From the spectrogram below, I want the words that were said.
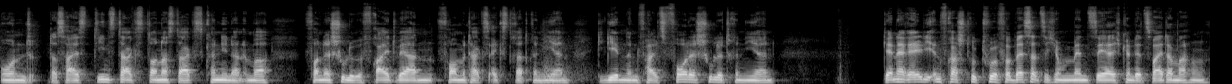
Und das heißt, dienstags, donnerstags können die dann immer von der Schule befreit werden, vormittags extra trainieren, gegebenenfalls vor der Schule trainieren generell die Infrastruktur verbessert sich im Moment sehr. Ich könnte jetzt weitermachen.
